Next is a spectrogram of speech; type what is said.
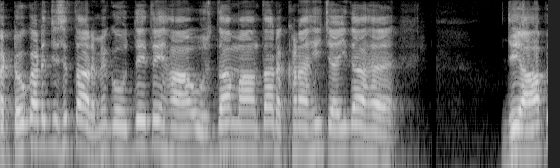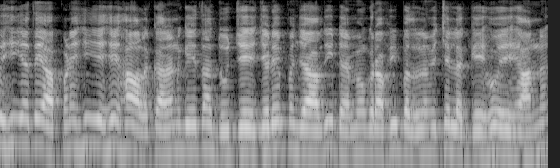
ਘੱਟੋ ਘੱਟ ਜਿਸ ਧਾਰਮਿਕ ਅਹੁਦੇ ਤੇ ਹਾਂ, ਉਸ ਦਾ ਮਾਨ ਤਾਂ ਰੱਖਣਾ ਹੀ ਚਾਹੀਦਾ ਹੈ। ਜੇ ਆਪ ਹੀ ਅਤੇ ਆਪਣੇ ਹੀ ਇਹ ਹਾਲ ਕਰਨਗੇ ਤਾਂ ਦੂਜੇ ਜਿਹੜੇ ਪੰਜਾਬ ਦੀ ਡੈਮੋਗ੍ਰਾਫੀ ਬਦਲਣ ਵਿੱਚ ਲੱਗੇ ਹੋਏ ਹਨ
